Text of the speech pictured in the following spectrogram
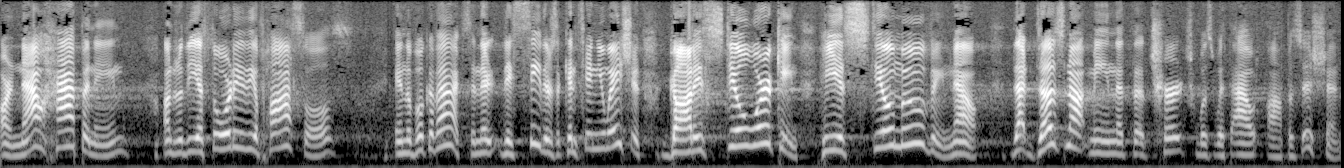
are now happening under the authority of the apostles in the book of Acts. And they see there's a continuation. God is still working, He is still moving. Now, that does not mean that the church was without opposition.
